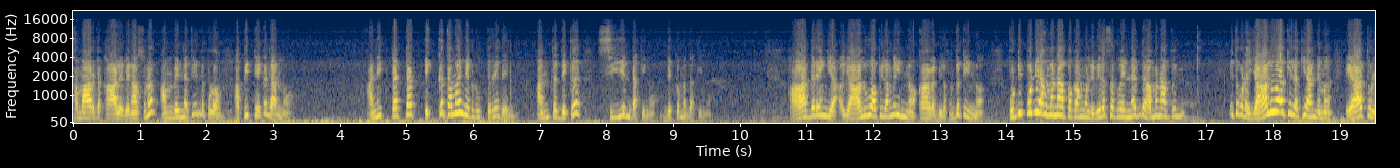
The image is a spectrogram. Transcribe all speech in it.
සමහරට කාලේ වෙනස් වුණත් හම්බෙන්නේ නැති වෙන්න පුළුවන්. අපිත් ඒක දන්නවා. අනිත් පැත්තත් එක තමයි මේකට උත්තරේ දෙන්නේ. අන්ත දෙක 100ෙන් දකින්නවා. දෙකම දකින්නවා. ආදරෙන් යාළුවෝ අපි ළඟ ඉන්නවා. කාලා බිල හොඳට ඉන්නවා. පොඩි පොඩි අමනාපකම් වල විරසක වෙන්නේ නැද්ද? අමනාප වෙන්නේ. එතකොට යාළුවා කියලා කියන්නේම එයා තුල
